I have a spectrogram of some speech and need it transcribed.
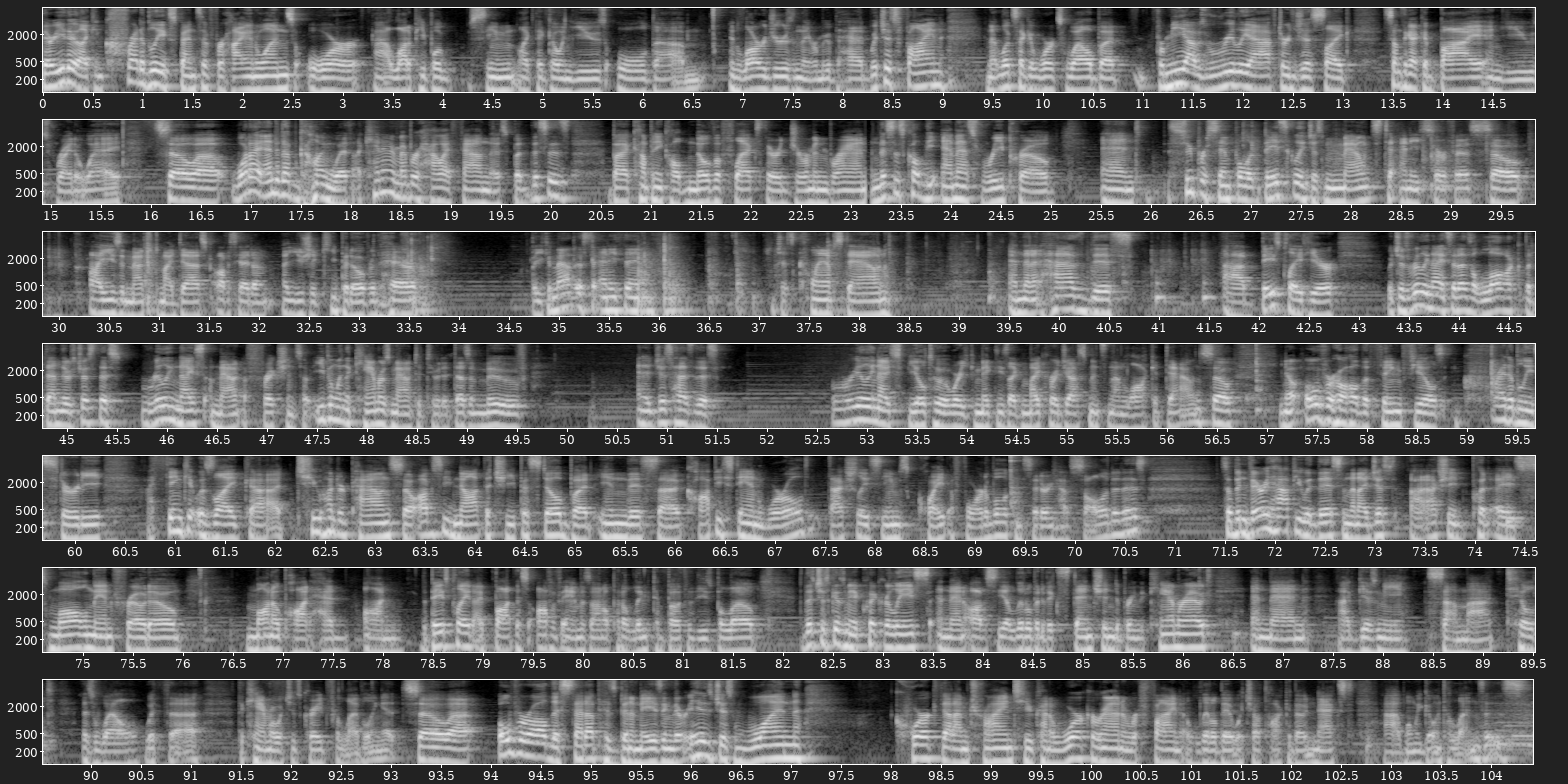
they're either like incredibly expensive for high-end ones, or uh, a lot of people seem like they go and use old um, enlargers and they remove the head, which is fine, and it looks like it works well. But for me, I was really after just like something I could buy and use right away. So uh, what I ended up going with, I can't even remember how I found this, but this is by a company called Novoflex. They're a German brand, and this is called the MS Repro and super simple. It basically just mounts to any surface. So I use it mounted to my desk. Obviously I don't, I usually keep it over there, but you can mount this to anything. It just clamps down. And then it has this uh, base plate here, which is really nice. It has a lock, but then there's just this really nice amount of friction. So even when the camera's mounted to it, it doesn't move. And it just has this really nice feel to it where you can make these like micro adjustments and then lock it down. So, you know, overall the thing feels incredibly sturdy. I think it was like uh, 200 pounds, so obviously not the cheapest still, but in this uh, copy stand world, it actually seems quite affordable considering how solid it is. So I've been very happy with this, and then I just uh, actually put a small Manfrotto monopod head on the base plate. I bought this off of Amazon. I'll put a link to both of these below. But this just gives me a quick release and then obviously a little bit of extension to bring the camera out and then uh, gives me some uh, tilt as well with the, the camera, which is great for leveling it. So uh, overall, the setup has been amazing. There is just one quirk that I'm trying to kind of work around and refine a little bit, which I'll talk about next uh, when we go into lenses.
